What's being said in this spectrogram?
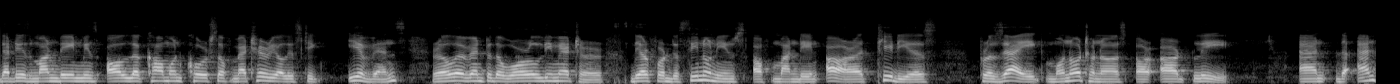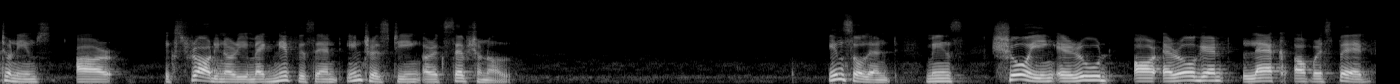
That is, mundane means all the common course of materialistic events relevant to the worldly matter. Therefore, the synonyms of mundane are tedious, prosaic, monotonous, or earthly, and the antonyms are extraordinary, magnificent, interesting, or exceptional. Insolent means showing a rude or arrogant lack of respect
